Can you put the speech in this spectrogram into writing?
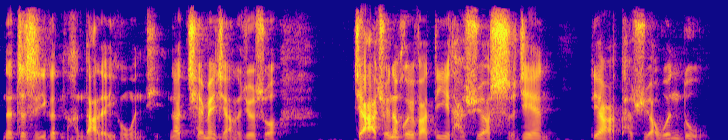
那这是一个很大的一个问题。那前面讲的就是说，甲醛的挥发，第一它需要时间，第二它需要温度。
